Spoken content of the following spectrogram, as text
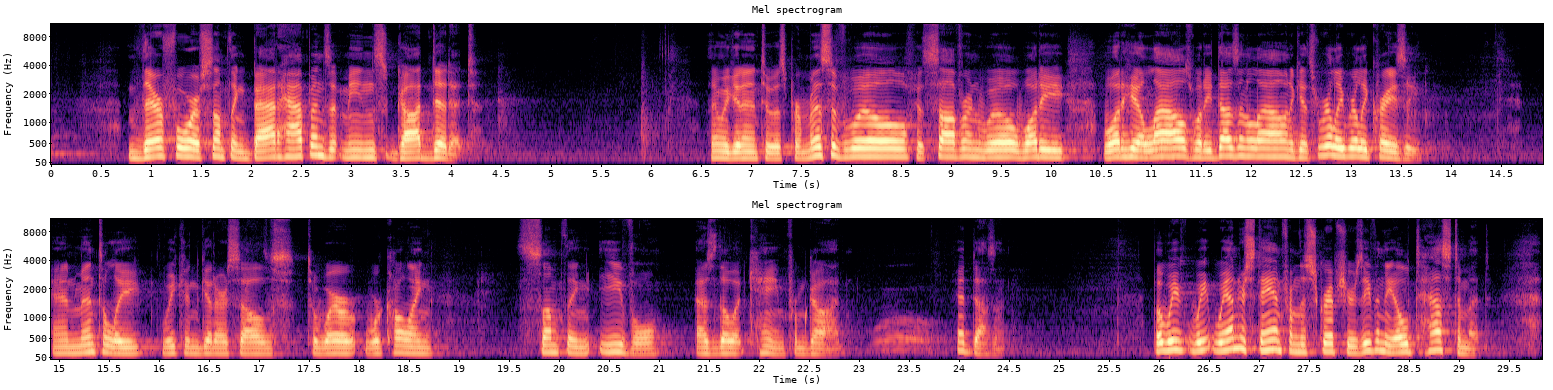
Therefore, if something bad happens, it means God did it. Then we get into his permissive will, his sovereign will, what he, what he allows, what he doesn't allow, and it gets really, really crazy. And mentally, we can get ourselves to where we're calling something evil as though it came from God. It doesn't. But we, we, we understand from the scriptures, even the Old Testament,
